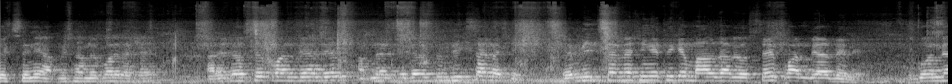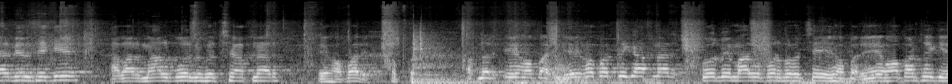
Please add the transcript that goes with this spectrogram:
দেখছেনই আপনি সামনে পরে দেখায়। আর এটা হচ্ছে কনভেয়ার বেল আপনার এটা হচ্ছে মিক্সার মেশিন এই মিক্সার মেশিনের থেকে মাল যাবে হচ্ছে কনভেয়ার বেলে কনভেয়ার বেল থেকে আবার মাল পড়বে হচ্ছে আপনার এই হপারে। আপনার এই হপার। এই হপার থেকে আপনার করবে মাল করবে হচ্ছে এই হপার। এই হপার থেকে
